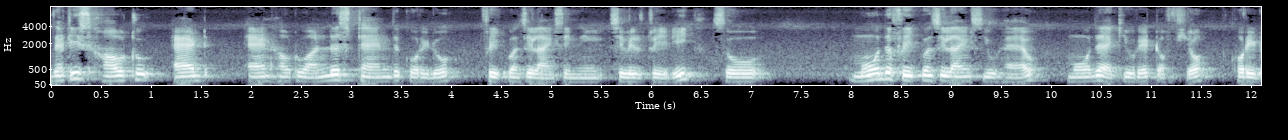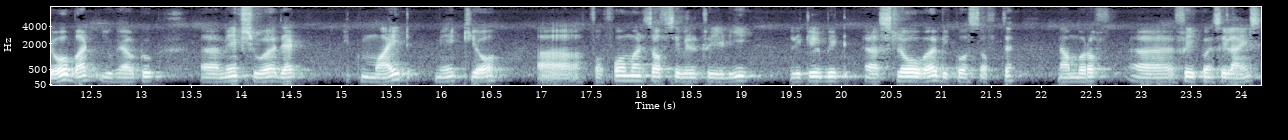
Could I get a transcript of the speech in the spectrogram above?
That is how to add and how to understand the corridor frequency lines in civil 3d so more the frequency lines you have more the accurate of your corridor but you have to uh, make sure that it might make your uh, performance of civil 3d little bit uh, slower because of the number of uh, frequency lines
